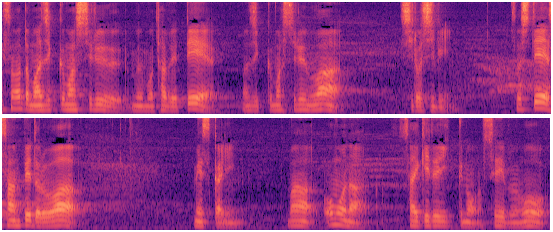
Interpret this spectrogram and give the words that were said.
その後マジックマッシュルームも食べてマジックマッシュルームは白シビンそしてサンペドロはメスカリン。まあ主なサイケデリックの成分を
